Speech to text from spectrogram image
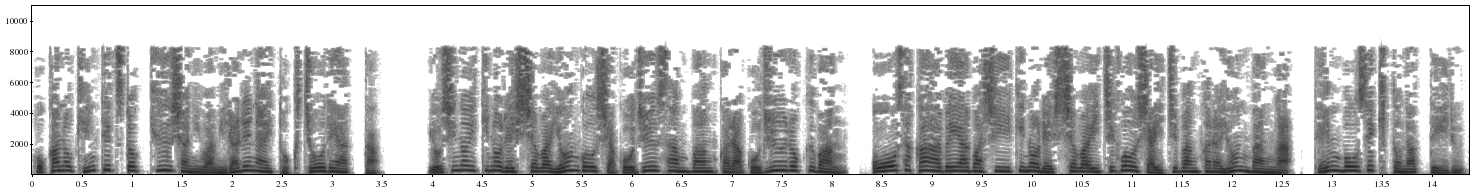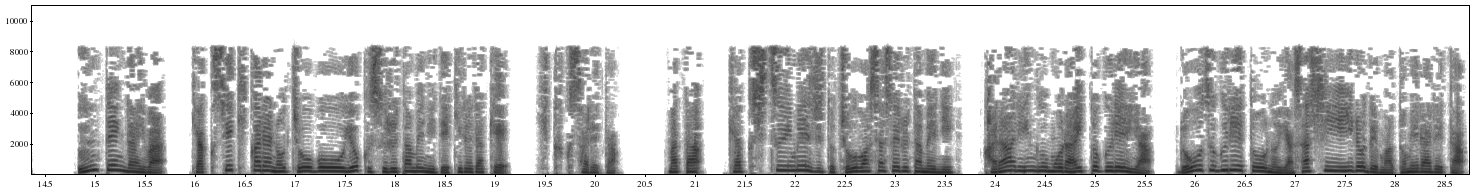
他の近鉄特急車には見られない特徴であった。吉野行きの列車は4号車53番から56番、大阪安倍屋橋行きの列車は1号車1番から4番が展望席となっている。運転台は客席からの眺望を良くするためにできるだけ低くされた。また、客室イメージと調和させるために、カラーリングもライトグレーやローズグレー等の優しい色でまとめられた。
